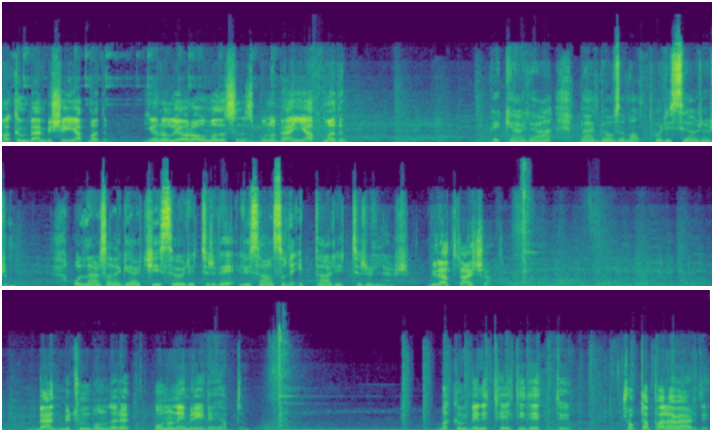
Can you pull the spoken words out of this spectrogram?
Bakın ben bir şey yapmadım. Yanılıyor olmalısınız. Bunu ben yapmadım. Pekala, ben de o zaman polisi ararım. Onlar sana gerçeği söyletir ve lisansını iptal ettirirler. Virat Raychand. Ben bütün bunları onun emriyle yaptım. Bakın beni tehdit etti. Çok da para verdi.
